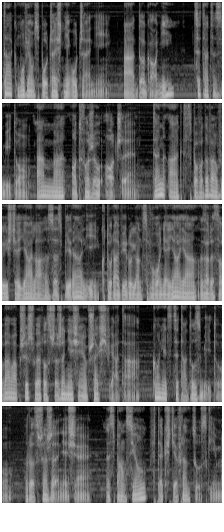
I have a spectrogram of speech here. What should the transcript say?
Tak mówią współcześni uczeni. A dogoni? Cytat z mitu. Amma otworzył oczy. Ten akt spowodował wyjście Jala ze spirali, która wirując w łonie jaja zarysowała przyszłe rozszerzenie się wszechświata. Koniec cytatu z mitu. Rozszerzenie się. Expansion w tekście francuskim.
